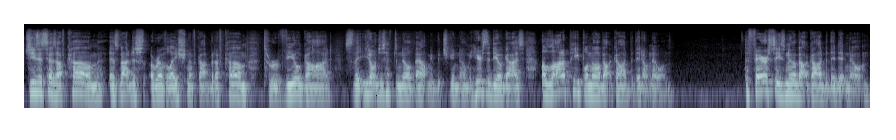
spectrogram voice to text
Jesus says, I've come as not just a revelation of God, but I've come to reveal God so that you don't just have to know about me, but you can know me. Here's the deal, guys. A lot of people know about God, but they don't know Him. The Pharisees knew about God, but they didn't know Him.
